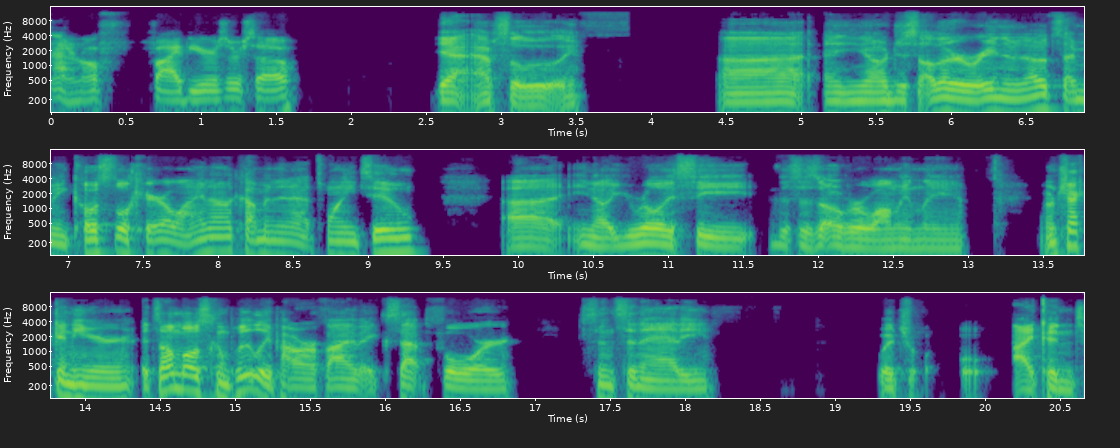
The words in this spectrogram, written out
I don't know, five years or so. Yeah, absolutely. Uh, and you know, just other random notes. I mean, Coastal Carolina coming in at 22. Uh, you know, you really see this is overwhelmingly. I'm checking here. It's almost completely Power Five except for Cincinnati, which I couldn't.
